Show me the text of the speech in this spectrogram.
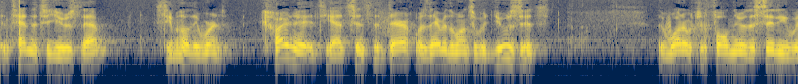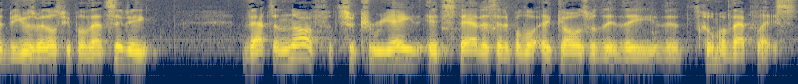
intended to use them, even though they weren't it yet, since the derech was they were the ones who would use it. The water which would fall near the city would be used by those people of that city. That's enough to create its status that it, belo- it goes with the the, the tomb of that place.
